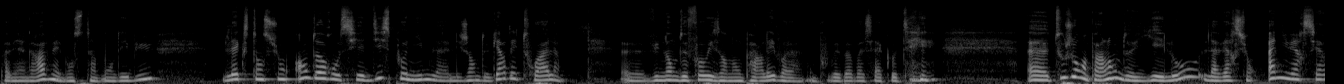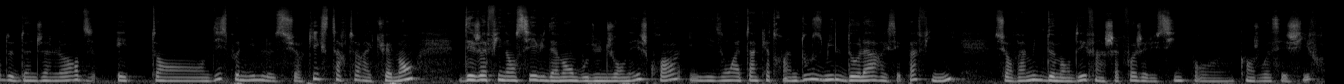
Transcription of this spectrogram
pas bien grave, mais bon, c'est un bon début. L'extension Andorre aussi est disponible, la légende de Garde Étoile. Euh, vu le nombre de fois où ils en ont parlé, voilà, on ne pouvait pas passer à côté. Euh, toujours en parlant de Yellow, la version anniversaire de Dungeon Lords étant disponible sur Kickstarter actuellement, déjà financé évidemment au bout d'une journée, je crois. Ils ont atteint 92 000 dollars et c'est pas fini sur 20 000 demandés. Enfin, à chaque fois, j'hallucine pour, euh, quand je vois ces chiffres.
